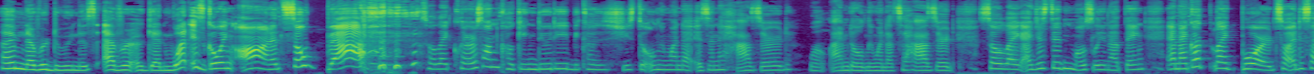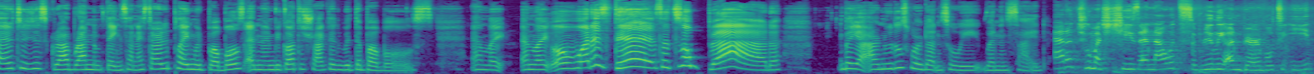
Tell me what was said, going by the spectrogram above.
I'm never doing this ever again. What is going on? It's so bad. so like Claire's on cooking duty because she's the only one that isn't a hazard. Well, I'm the only one that's a hazard. So like I just did mostly nothing and I got like bored. So I decided to just grab random things and I started playing with bubbles and then we got distracted with the bubbles. And like and like oh what is this? It's so bad. But yeah, our noodles were done so we went inside. Added too much cheese and now it's really unbearable to eat.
